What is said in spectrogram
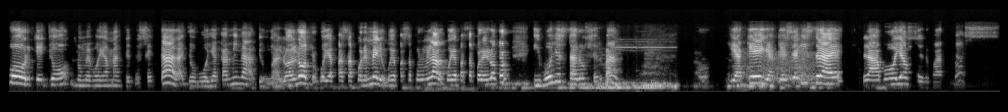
Porque yo no me voy a mantener sentada, yo voy a caminar de un lado al otro, voy a pasar por el medio, voy a pasar por un lado, voy a pasar por el otro y voy a estar observando y aquella que se distrae, la voy a observar más.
